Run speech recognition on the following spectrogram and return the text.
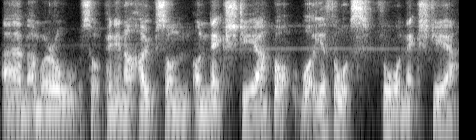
um, and we're all sort of pinning our hopes on on next year. What what are your thoughts for next year?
